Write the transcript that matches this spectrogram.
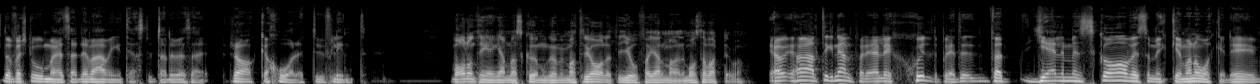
Då förstod man att det var inget test, utan det var så här, raka håret, du flint. Var någonting i gamla skumgummimaterialet i Jofa-hjälmarna? Det måste ha varit det va? Jag, har alltid gnällt på det, eller skyllt på det, för att hjälmen skaver så mycket när man åker. Det är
